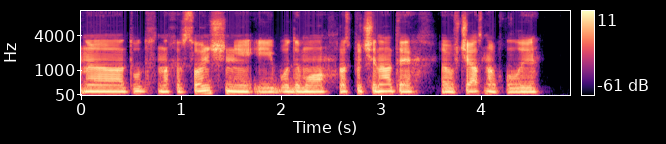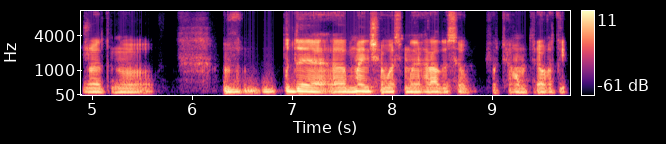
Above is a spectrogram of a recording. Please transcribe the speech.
е, тут на Херсонщині і будемо розпочинати вчасно, коли вже ну, буде е, менше 8 градусів протягом трьох діб.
